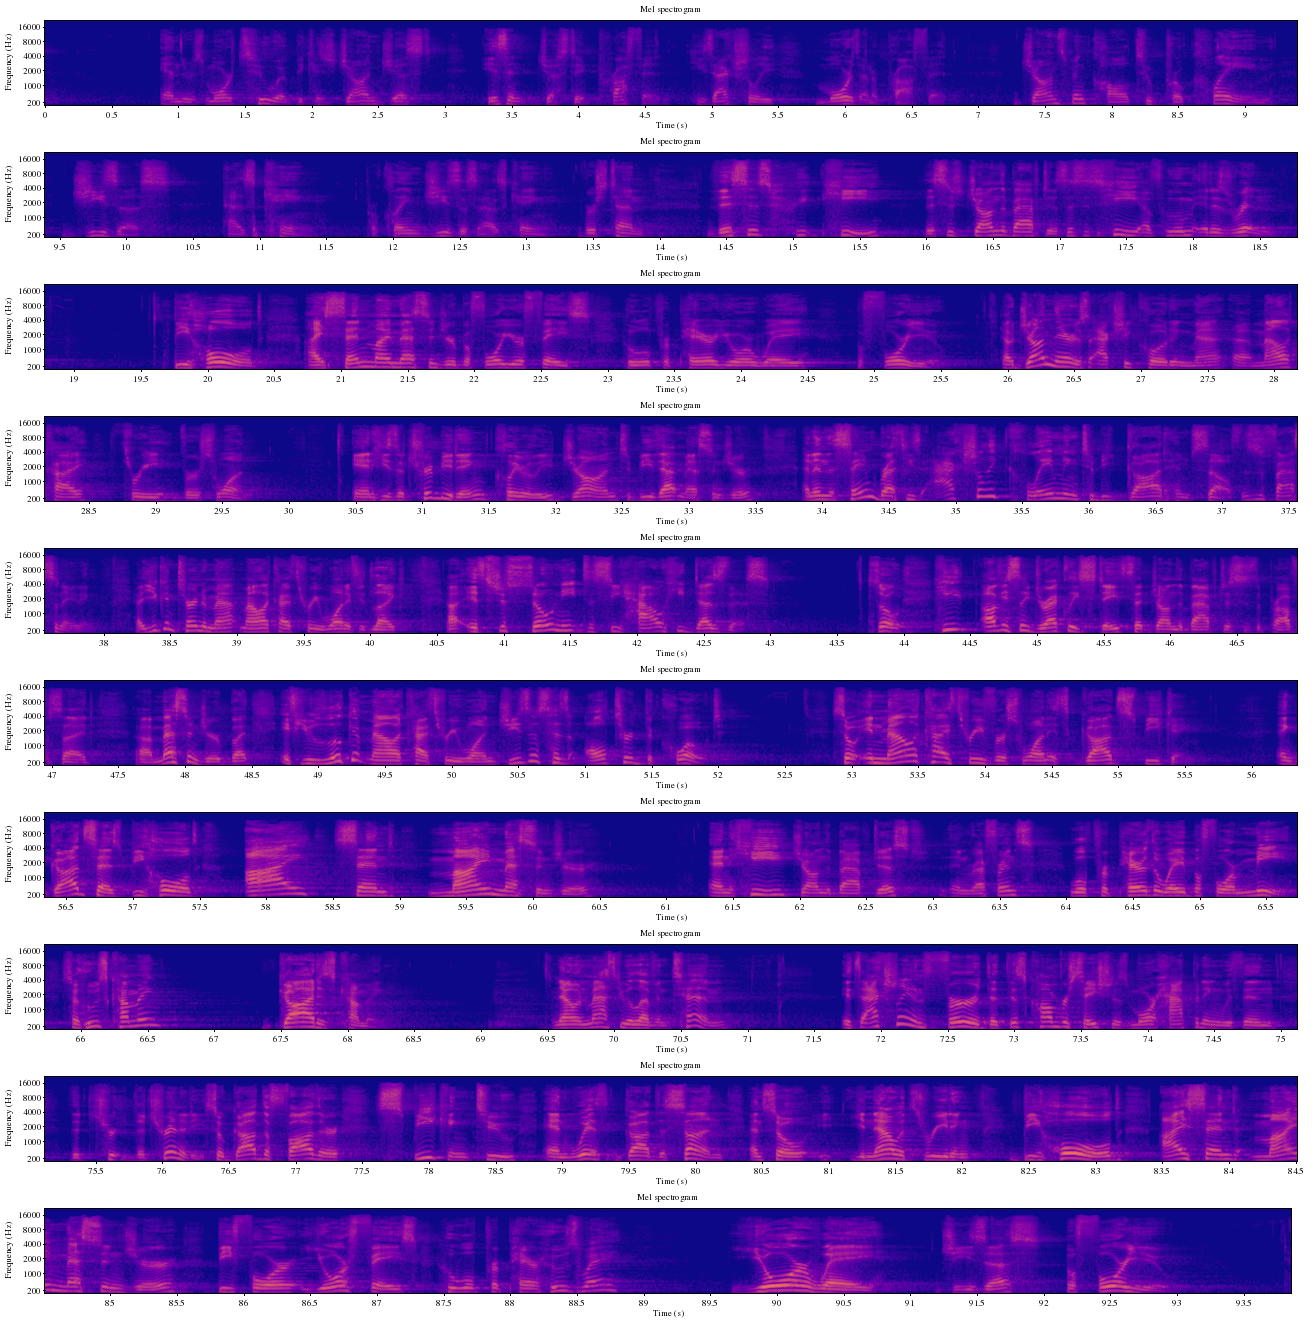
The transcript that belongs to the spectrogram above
And there's more to it because John just isn't just a prophet, he's actually more than a prophet. John's been called to proclaim Jesus as king. Proclaim Jesus as king. Verse 10 This is he, this is John the Baptist, this is he of whom it is written. Behold, I send my messenger before your face who will prepare your way before you. Now, John there is actually quoting uh, Malachi 3, verse 1. And he's attributing, clearly, John to be that messenger. And in the same breath, he's actually claiming to be God himself. This is fascinating. Uh, you can turn to Malachi 3 1 if you'd like. Uh, it's just so neat to see how he does this. So he obviously directly states that John the Baptist is the prophesied uh, messenger, but if you look at Malachi 3 1, Jesus has altered the quote. So in Malachi 3, verse 1, it's God speaking. And God says, Behold, I send my messenger, and he, John the Baptist, in reference, will prepare the way before me. So who's coming? God is coming. Now in Matthew 11 10, it's actually inferred that this conversation is more happening within the, tr- the Trinity. So God the Father speaking to and with God the Son. And so you, now it's reading, Behold, I send my messenger before your face who will prepare whose way? Your way, Jesus, before you.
